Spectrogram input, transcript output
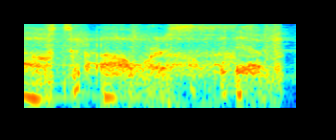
After Hours FM.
